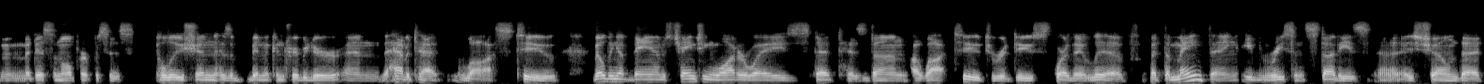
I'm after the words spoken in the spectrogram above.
medicinal purposes. Pollution has been a contributor and the habitat loss too. Building up dams, changing waterways, that has done a lot too to reduce where they live. But the main thing, even recent studies, uh, has shown that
